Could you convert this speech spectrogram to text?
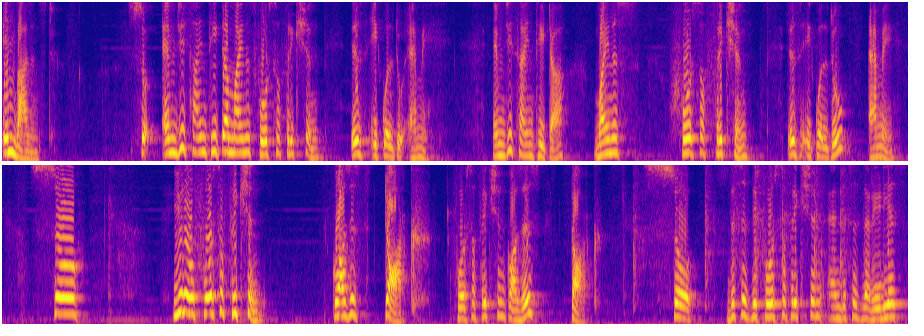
imbalanced. So mg sin theta minus force of friction is equal to ma. mg sin theta minus force of friction is equal to ma. So you know force of friction causes torque. Force of friction causes torque. So this is the force of friction and this is the radius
